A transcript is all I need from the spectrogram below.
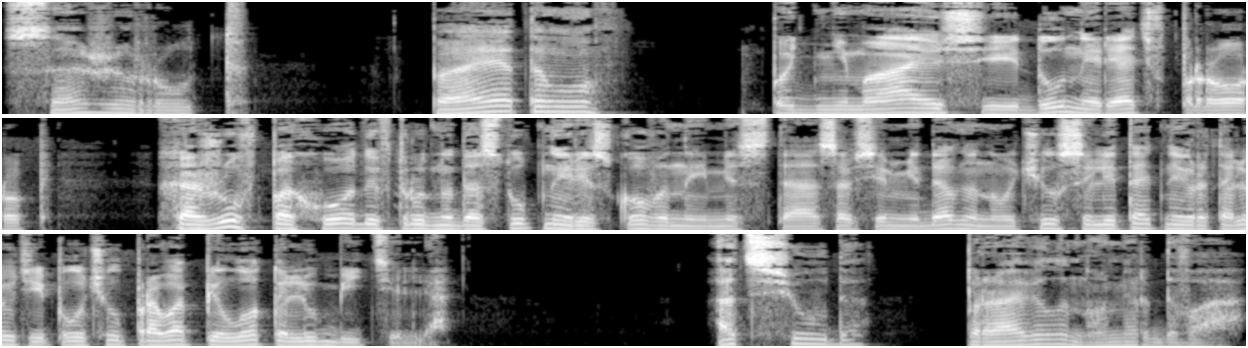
сожрут. Поэтому Поднимаюсь и иду нырять в прорубь. Хожу в походы в труднодоступные рискованные места. Совсем недавно научился летать на вертолете и получил права пилота-любителя. Отсюда правило номер два.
